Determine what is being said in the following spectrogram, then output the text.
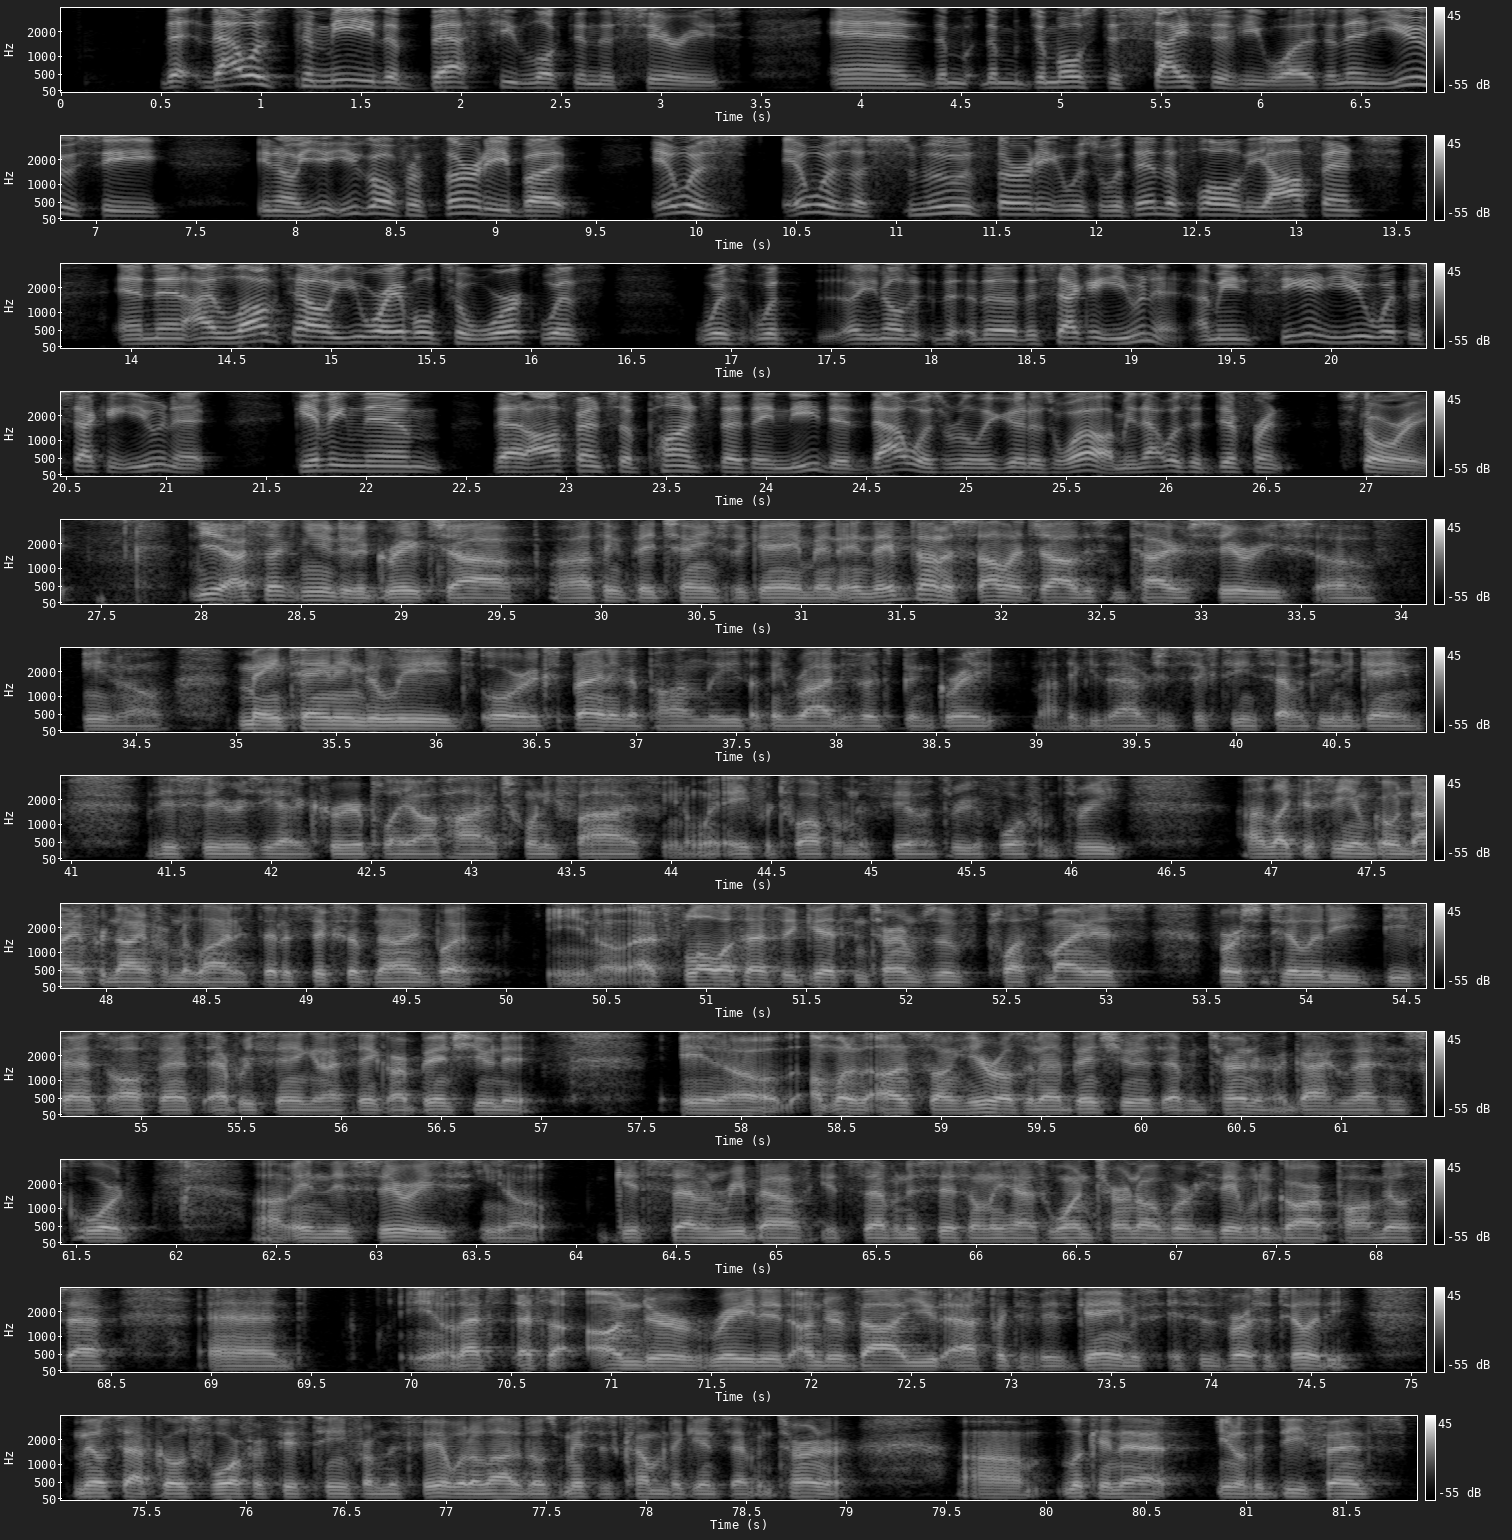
that that was to me the best he looked in this series, and the the, the most decisive he was. And then you see, you know, you you go for thirty, but it was it was a smooth thirty. It was within the flow of the offense. And then I loved how you were able to work with with with uh, you know the, the the second unit. I mean, seeing you with the second unit, giving them that offensive punch that they needed, that was really good as well. I mean, that was a different story. Yeah, our second unit did a great job. Uh, I think they changed the game, and, and they've done a solid job this entire series of you know maintaining the leads or expanding upon leads. I think Rodney Hood's been great. I think he's averaging 16, 17 a game this series. He had a career playoff high of 25. You know, went eight for 12 from the field, three or four from three. I'd like to see him go nine for nine from the line instead of six of nine. But you know, as flawless as it gets in terms of plus minus versatility, defense, offense, everything, and I think our bench unit. You know, I'm one of the unsung heroes in that bench unit is Evan Turner, a guy who hasn't scored um, in this series. You know, gets seven rebounds, gets seven assists, only has one turnover. He's able to guard Paul Millsap, and you know that's that's an underrated, undervalued aspect of his game. Is, is his versatility. Millsap goes four for fifteen from the field, with a lot of those misses coming against Evan Turner. Um, looking at you know the defense.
